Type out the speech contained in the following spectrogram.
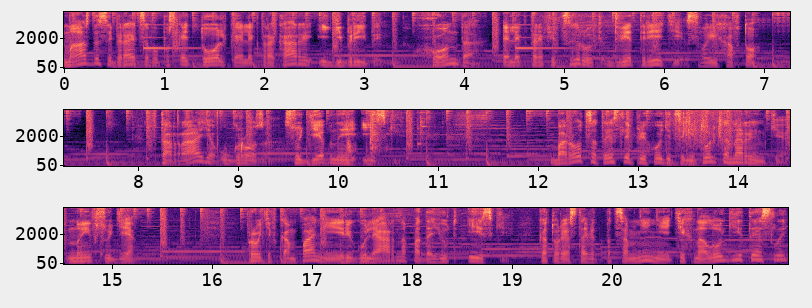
Mazda собирается выпускать только электрокары и гибриды. Honda электрифицирует две трети своих авто. Вторая угроза – судебные иски. Бороться Тесле приходится не только на рынке, но и в суде. Против компании регулярно подают иски, которые ставят под сомнение технологии Теслы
